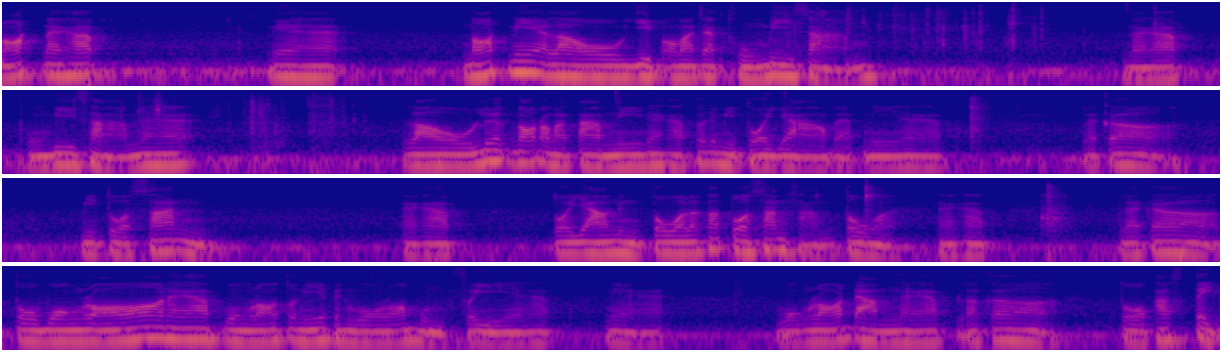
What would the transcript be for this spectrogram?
น็อตนะครับเนี่ยฮะน็อตเนี่ยเราหยิบออกมาจากถุง B3 นะครับ ถุง B3 นะฮะ เราเลือกน็อตออกมาตามนี้นะครับ ก็จะมีตัวยาวแบบนี้นะครับ แล้วก็มีตัวสั้นนะครับ ตัวยาวหนึ่งตัวแล้วก็ตัวสั้นสามตัวนะครับ แล้วก็ตัววงล้อนะครับ วงล้อตัวนี้เป็นวงล้อหมุนฟรีนะครับเนี่ยฮะวงล้อดำนะครับ แล้วก็ตัวพลาสติก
